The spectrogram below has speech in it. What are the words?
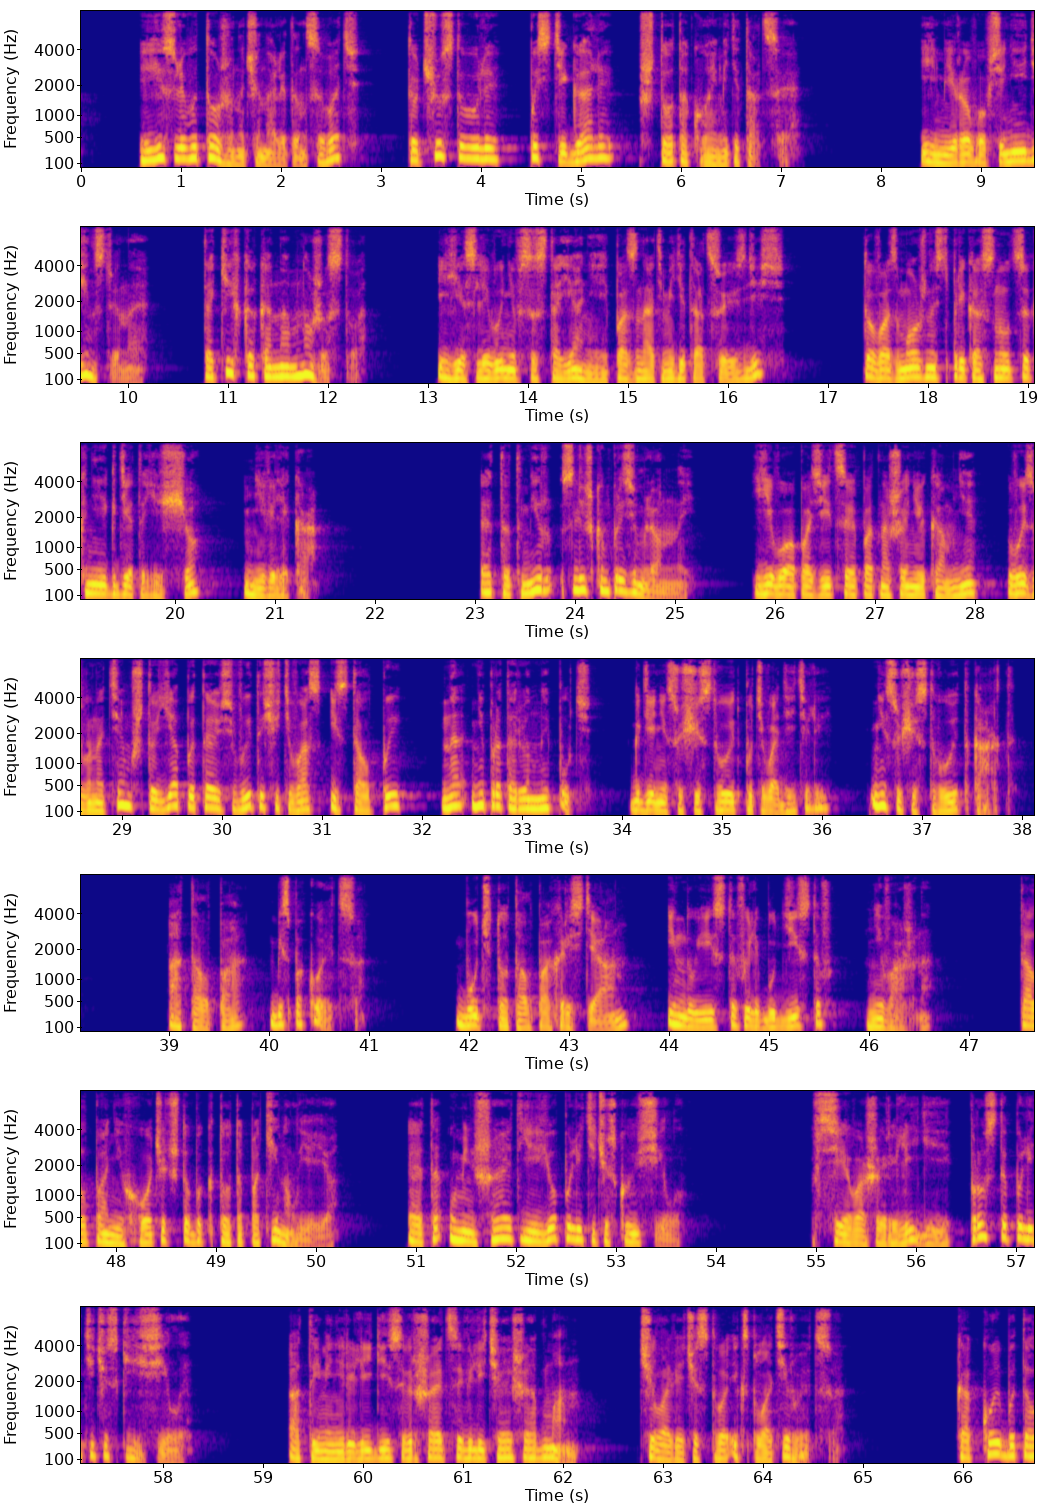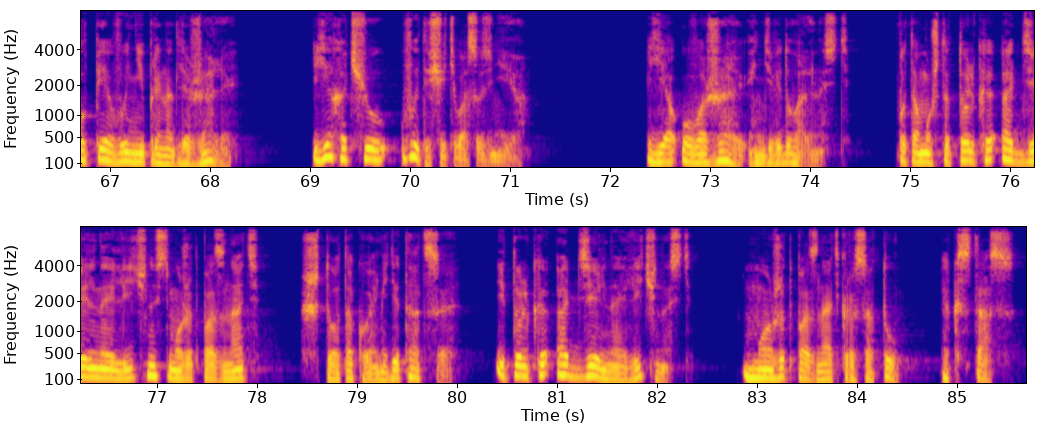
И если вы тоже начинали танцевать, то чувствовали, постигали, что такое медитация. И мира вовсе не единственная. Таких, как она, множество. И если вы не в состоянии познать медитацию здесь, то возможность прикоснуться к ней где-то еще невелика. Этот мир слишком приземленный. Его оппозиция по отношению ко мне вызвана тем, что я пытаюсь вытащить вас из толпы на непротаренный путь, где не существует путеводителей, не существует карт. А толпа беспокоится. Будь то толпа христиан, индуистов или буддистов, неважно. Толпа не хочет, чтобы кто-то покинул ее. Это уменьшает ее политическую силу. Все ваши религии – просто политические силы. От имени религии совершается величайший обман. Человечество эксплуатируется. Какой бы толпе вы ни принадлежали, я хочу вытащить вас из нее. Я уважаю индивидуальность, потому что только отдельная личность может познать, что такое медитация, и только отдельная личность может познать красоту, экстаз –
